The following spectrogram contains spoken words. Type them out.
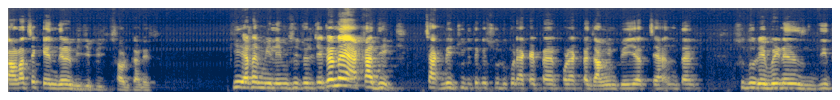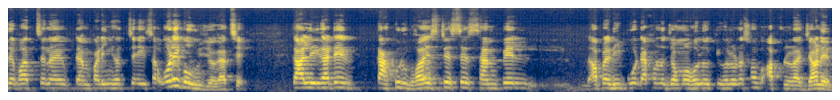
কার আছে? কেন্দ্রের বিজেপি সরকারের। কি একটা মিলেমিশে চলছে। এটা না একাধিক। চাকরি চুরি থেকে শুরু করে এক একটার পর একটা জামিন পেয়ে যাচ্ছে, হ্যান ত্যান। শুধু এভিডেন্স দিতে পারছে না ট্যাম্পারিং হচ্ছে এইসব অনেক অভিযোগ আছে। কালীঘাটের কাকুর ভয়েস টেস্টের স্যাম্পেল আপনার রিপোর্ট এখনও জমা হলো কি হলো না, সব আপনারা জানেন।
